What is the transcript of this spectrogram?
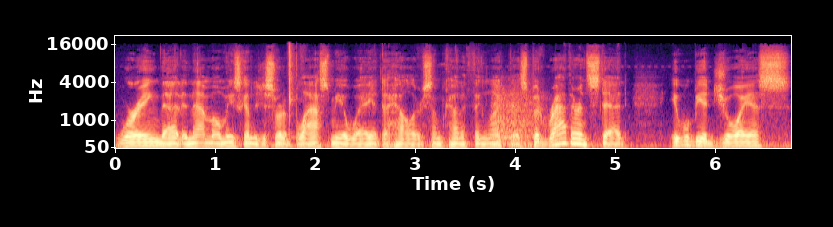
worrying that in that moment he's going to just sort of blast me away into hell or some kind of thing like this, but rather instead, it will be a joyous,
